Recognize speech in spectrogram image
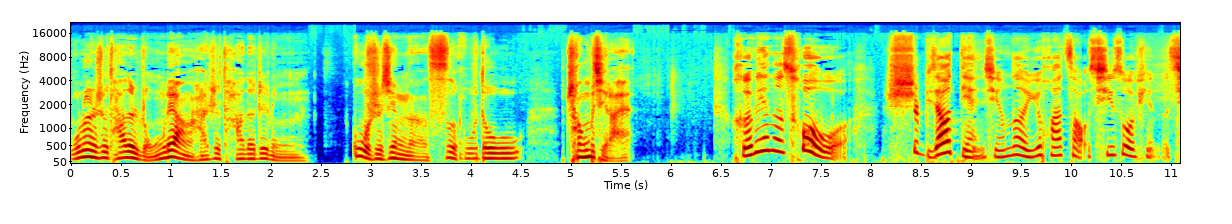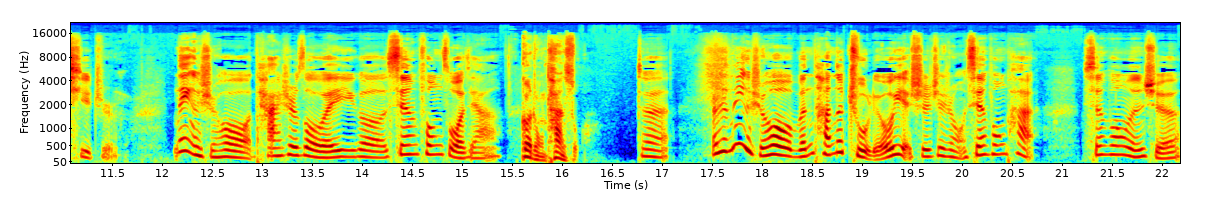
无论是它的容量还是它的这种故事性呢，似乎都撑不起来。河边的错误是比较典型的余华早期作品的气质。那个时候，他是作为一个先锋作家，各种探索。对，而且那个时候文坛的主流也是这种先锋派、先锋文学。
